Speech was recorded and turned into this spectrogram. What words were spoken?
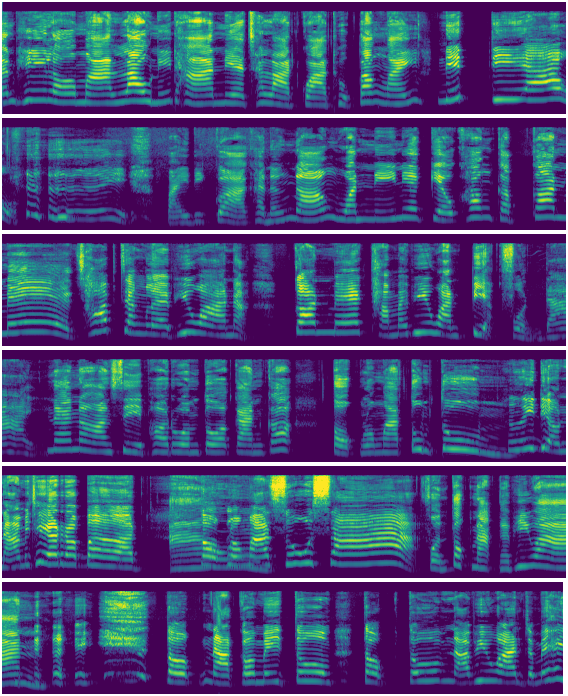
ั้นพี่เรามาเล่านิทานเนี่ยฉลาดกว่าถูกต้องไหมนิดเดียวเฮ้ยไปดีกว่าค่ะน้องๆ วันนี้เนี่ยเกี่ยวข้องกับก้อนเมฆชอบจังเลยพี่วานอะ ก้อนเมฆทำให้พี่วานเปียกฝนได้ แน่นอนสิพอรวมตัวกันก็ตกลงมาตุ้มๆเฮ้ยเดี๋ยวนะไม่ใช่ระเบิดอ้าวตกลงมาสู้ซ่า ฝนตกหนักไงพี่วานตกหนักก็ไม่ตุ้ม ตกตุ้มนะพี่วานจะไม่ให้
